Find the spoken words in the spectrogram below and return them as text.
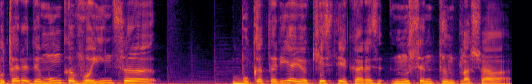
putere de muncă, voință, bucătăria e o chestie care nu se întâmplă așa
